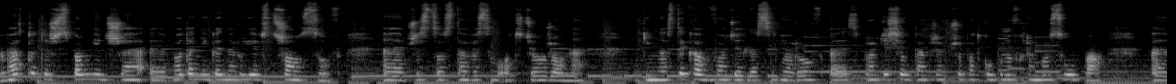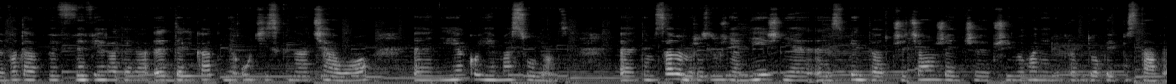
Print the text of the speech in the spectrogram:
Warto też wspomnieć, że e, woda nie generuje wstrząsów, e, przez co stawy są odciążone. Gimnastyka w wodzie dla seniorów e, sprawdzi się także w przypadku bólów kręgosłupa, E, Woda wy- wywiera e, delikatny ucisk na ciało, e, niejako je masując. E, Tym samym rozluźnia mięśnie e, spięte od przeciążeń czy przyjmowania nieprawidłowej postawy.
